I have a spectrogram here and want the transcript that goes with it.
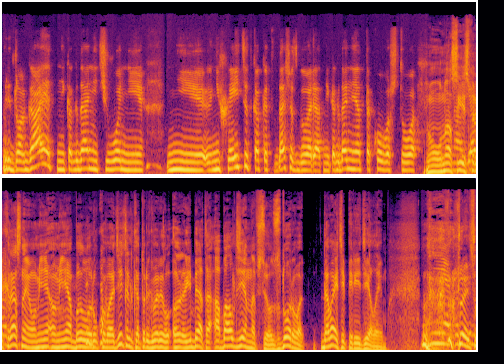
предлагает, никогда ничего не, не, не хейтит, как это, да, сейчас говорят, никогда нет такого, что... Ну, у нас знаю, есть я... прекрасное, у меня, у меня был руководитель, который говорил, ребята, обалденно все, здорово, давайте переделаем. Нет, То есть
